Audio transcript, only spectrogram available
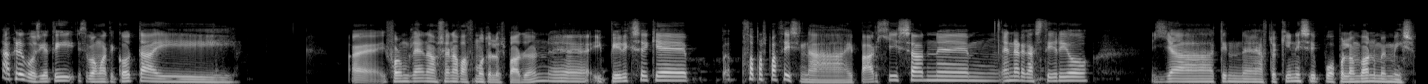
Ακριβώς, γιατί στην πραγματικότητα η, ε, η Φόρμουλα 1 ως ένα βαθμό τέλος πάντων ε, υπήρξε και θα προσπαθήσει να υπάρχει σαν ε, ένα εργαστήριο για την ε, αυτοκίνηση που απολαμβάνουμε εμείς.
